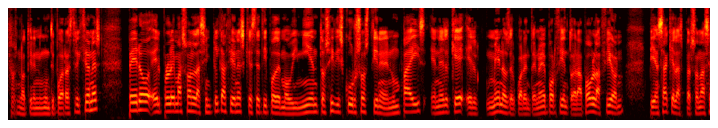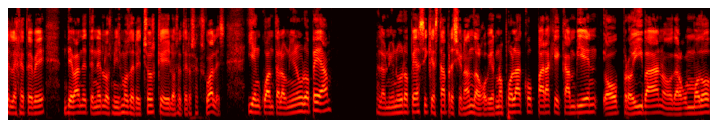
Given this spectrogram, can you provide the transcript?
pues no tienen ningún tipo de restricciones, pero el problema son las implicaciones que este tipo de movimientos y discursos tienen en un país en el que el menos del 49% de la población piensa que las personas LGTB deban de tener los mismos derechos que los heterosexuales. Y en cuanto a la Unión Europea, la Unión Europea sí que está presionando al gobierno polaco para que cambien o prohíban o de algún modo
